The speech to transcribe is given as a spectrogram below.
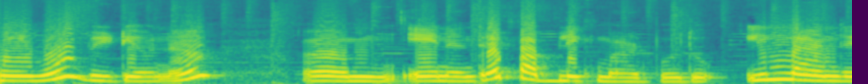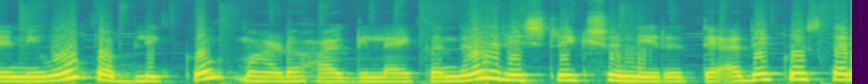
ನೀವು ವಿಡಿಯೋನ ಏನಂದರೆ ಪಬ್ಲಿಕ್ ಮಾಡ್ಬೋದು. ಇಲ್ಲ ಅಂದರೆ ನೀವು ಪಬ್ಲಿಕ್ ಮಾಡೋ ಹಾಗಿಲ್ಲ, ಯಾಕಂದರೆ ರಿಸ್ಟ್ರಿಕ್ಷನ್ ಇರುತ್ತೆ. ಅದಕ್ಕೋಸ್ಕರ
